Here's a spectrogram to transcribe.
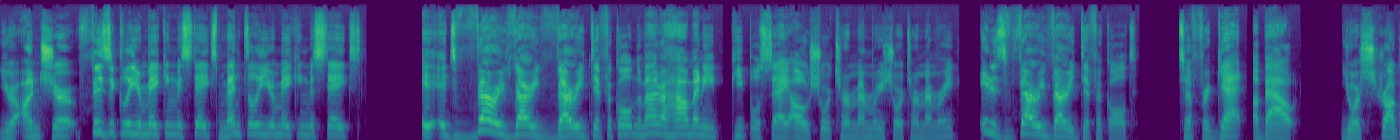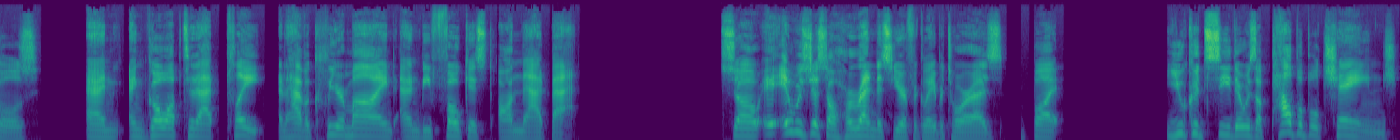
you're unsure. Physically, you're making mistakes. Mentally, you're making mistakes. It's very, very, very difficult. No matter how many people say, oh, short term memory, short term memory, it is very, very difficult to forget about your struggles and and go up to that plate and have a clear mind and be focused on that bat. So it, it was just a horrendous year for Gleyber Torres, but you could see there was a palpable change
